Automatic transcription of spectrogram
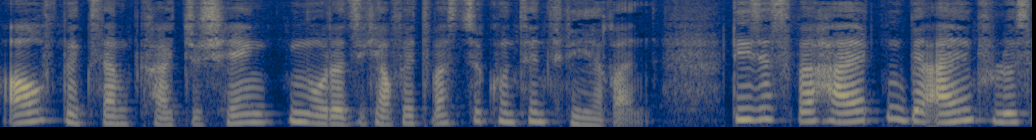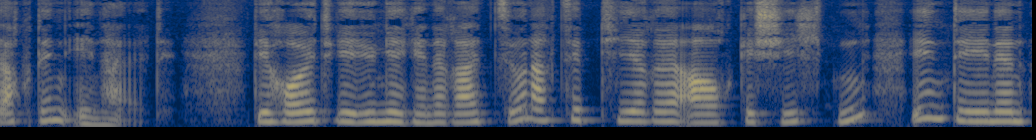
Aufmerksamkeit zu schenken oder sich auf etwas zu konzentrieren. Dieses Verhalten beeinflusst auch den Inhalt. Die heutige junge Generation akzeptiere auch Geschichten, in denen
